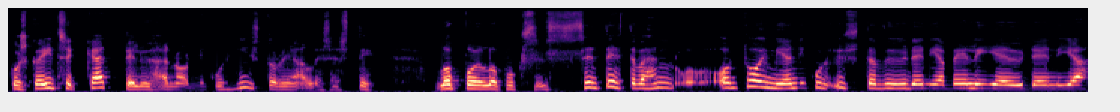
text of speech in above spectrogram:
Koska itse kättelyhän on niin kuin historiallisesti loppujen lopuksi sen tehtävähän on toimia niin kuin ystävyyden ja veljeyden ja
